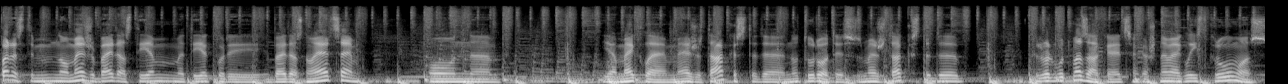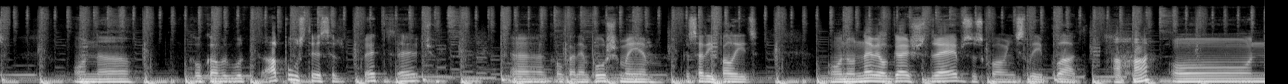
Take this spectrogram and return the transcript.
Parasti no meža baidās tiem, tie, kuri baidās no ērcēm. Un, ja meklē meža takas, tad, nu, turoties uz meža takas, tad tur var būt mazāk ērts. Vienkārši nevajag līst krūmos un kaut kā varbūt apūsties ar pretērču, kaut kādiem pušamajiem, kas arī palīdz. Un, un nevilkt gaišas drēbes, uz ko viņi slīd klāt. Aha. Un,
